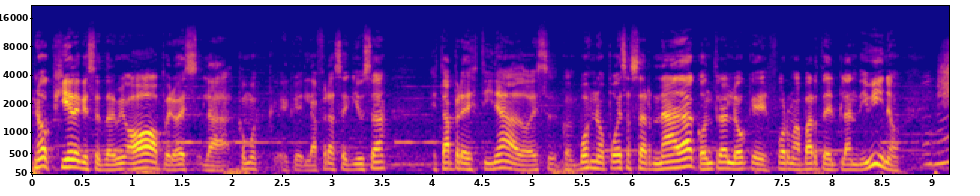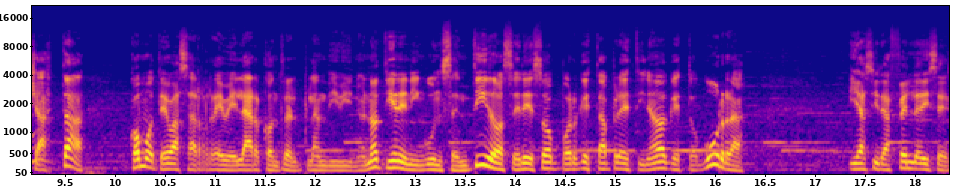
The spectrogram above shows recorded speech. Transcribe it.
No quiere que se termine. Oh, pero es la. ¿Cómo es que- la frase que usa? Está predestinado. Es, vos no podés hacer nada contra lo que forma parte del plan divino. Ya está. ¿Cómo te vas a rebelar contra el plan divino? No tiene ningún sentido hacer eso porque está predestinado a que esto ocurra. Y a Sirafel le dice,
